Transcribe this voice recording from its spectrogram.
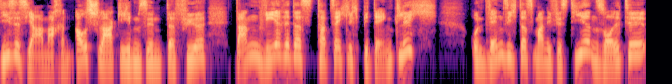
dieses Jahr machen, ausschlaggebend sind dafür, dann wäre das tatsächlich bedenklich. Und wenn sich das manifestieren sollte,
